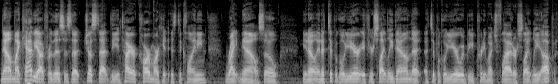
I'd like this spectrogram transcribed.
Now, my caveat for this is that just that the entire car market is declining right now. So, you know, in a typical year, if you're slightly down, that a typical year would be pretty much flat or slightly up.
